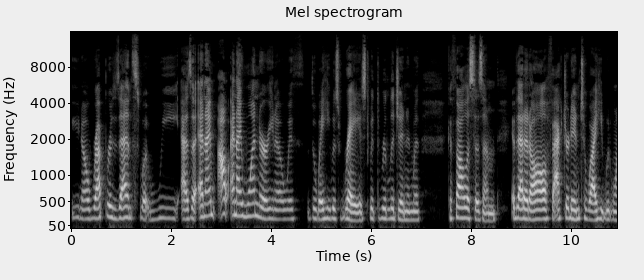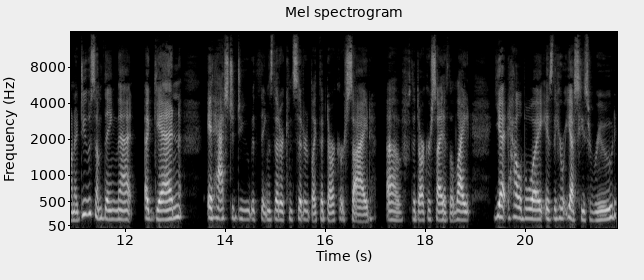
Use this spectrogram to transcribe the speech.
you know, represents what we as a and I'm out and I wonder, you know, with the way he was raised with religion and with Catholicism, if that at all factored into why he would want to do something that again, it has to do with things that are considered like the darker side of the darker side of the light. Yet hellboy is the hero yes he's rude.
